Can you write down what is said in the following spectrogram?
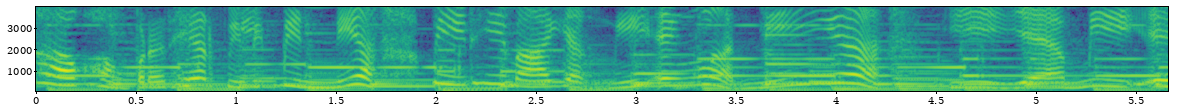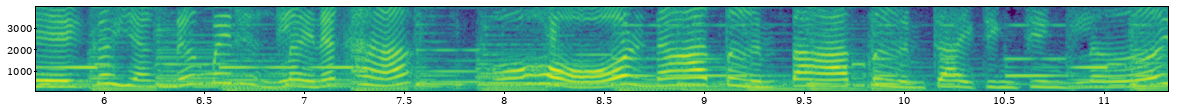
คาวของประเทศฟิลิปปินส์เนี่ยมีที่มาอย่างนี้เองเหรอเนี่ยพี่แยมมีเองก็ยังนึกไม่ถึงเลยนะคะ โอ้โห น่าตื่นตาตื่นใจจริง ๆ เลย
